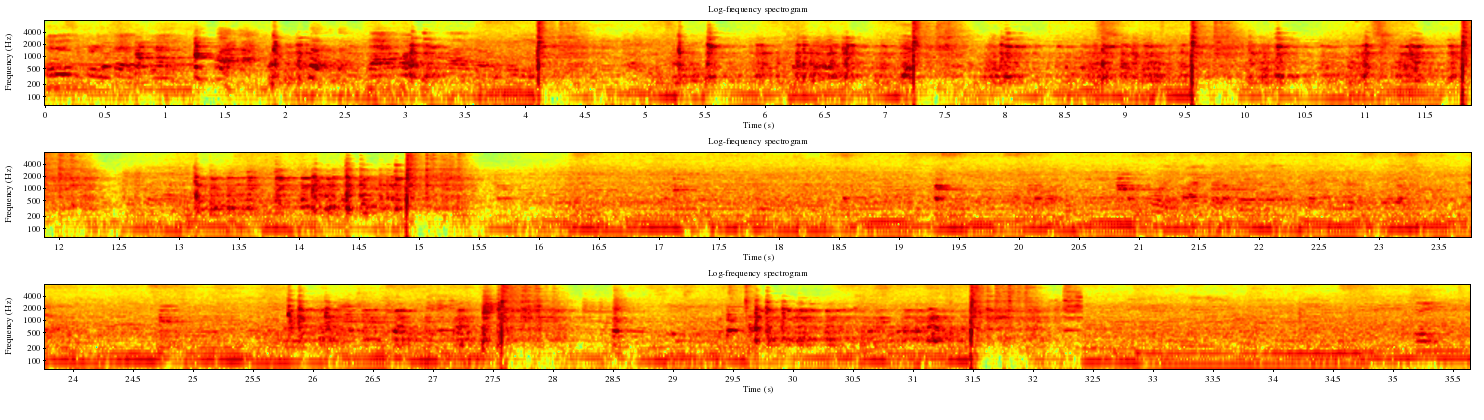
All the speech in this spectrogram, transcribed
It is a pretty fast gun. that one is not going to be. See?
